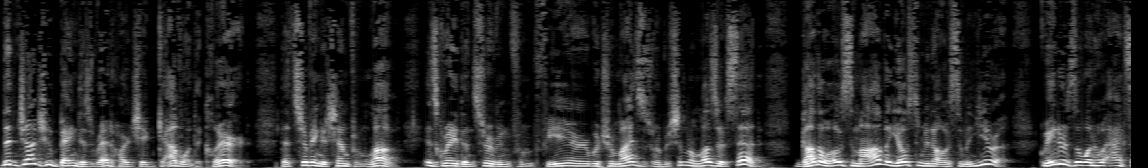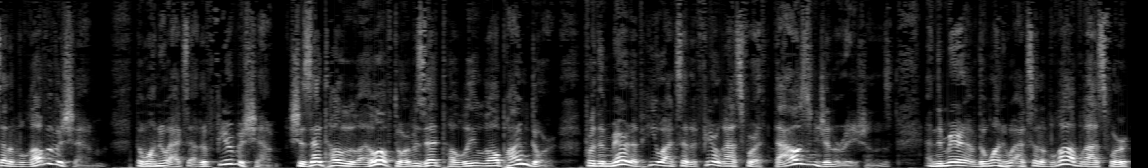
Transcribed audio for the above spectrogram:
The judge who banged his red heart-shaped gavel and declared that serving Hashem from love is greater than serving from fear, which reminds us, Rabbi Shimon Lazar said, Gado osim ava yosimina osim yira. Greater is the one who acts out of love of Hashem, the one who acts out of fear of Hashem. Shazet talil elafdor, v'zet talil elpaimdor. For the merit of he who acts out of fear lasts for a thousand generations, and the merit of the one who acts out of love lasts for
